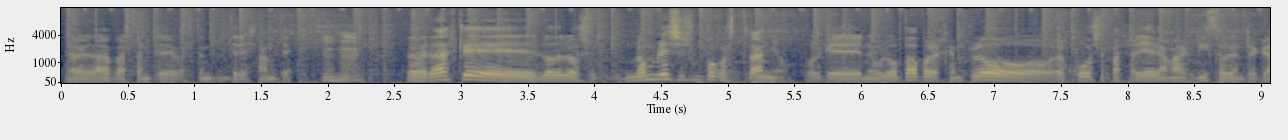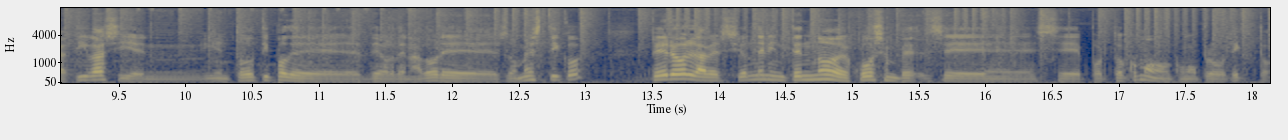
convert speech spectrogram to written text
La verdad es bastante, bastante interesante. Ujú. La verdad es que lo de los nombres es un poco extraño, porque en Europa, por ejemplo, el juego se pasaría a llamar Grisor en recreativas y en, y en todo tipo de, de ordenadores domésticos, pero la versión de Nintendo el juego se, se, se portó como, como Probotector.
